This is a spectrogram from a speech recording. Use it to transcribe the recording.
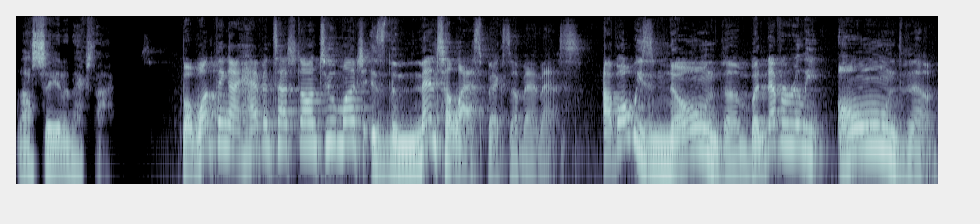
And I'll see you the next time. But one thing I haven't touched on too much is the mental aspects of MS. I've always known them, but never really owned them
